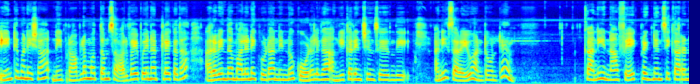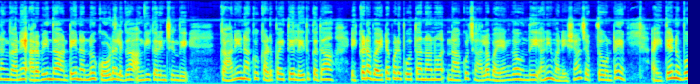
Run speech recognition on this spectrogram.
ఏంటి మనీషా నీ ప్రాబ్లం మొత్తం సాల్వ్ అయిపోయినట్లే కదా? అరవింద మాలిని కూడా నిన్ను కోడలుగా అంగీకరించింది అని సరయు అంటూ ఉంటే కానీ నా ఫేక్ ప్రెగ్నెన్సీ కారణంగానే అరవింద అంటే నన్ను కోడలిగా అంగీకరించింది. కానీ నాకు కడుపు అయితే లేదు కదా. ఎక్కడ బయటపడిపోతానో నాకు చాలా భయంగా ఉంది అని మనీషా చెప్తూ ఉంటే అయితే నువ్వు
